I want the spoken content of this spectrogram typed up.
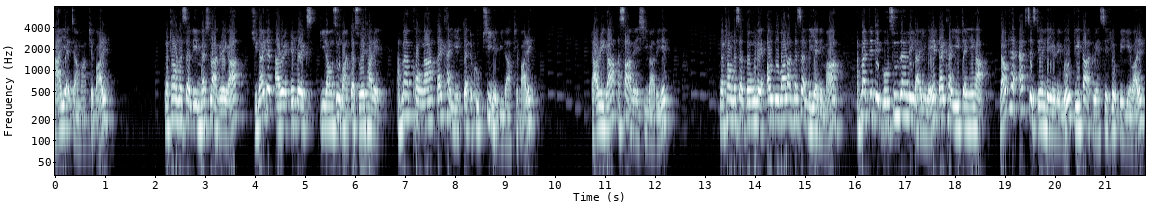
9ရက်အကြာမှာဖြစ်ပါတယ်2024 match လကလေးက United Arab Emirates ပြည်ထောင်စုမှာတက်ဆွဲထားတဲ့အမှတ်ခွန်9တိုက်ခိုက်ရေးတပ်တစ်ခုရှိနေပြီးသားဖြစ်ပါတယ် ဒါတွေကအစပဲရှိပါသေးတယ်2023ခုနှစ်အောက်တိုဘာလ24ရက်နေ့မှာအမှတ်1တစ်ကိုစူးစမ်းလေ့လာရင်းနဲ့တိုက်ခိုက်ရေးတရင်ကနောက်ထပ် F16 လေယာဉ်တွေကိုဒေတာအတွင်းဆေလွှတ်ပေးခဲ့ပါတယ်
